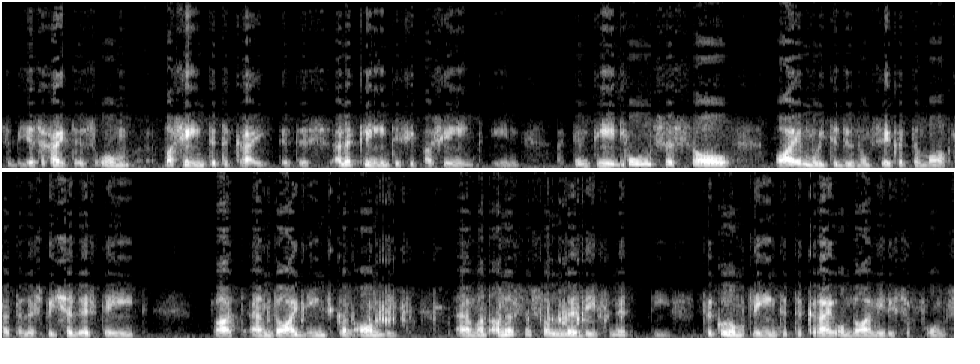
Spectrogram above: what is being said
se besigheid is om pasiënte te kry. Dit is hulle kliënt is die pasiënt en ek dink die fondse sal baie moeite doen om seker te maak dat hulle spesialiste het wat ehm um, daai diens kan aanbied. Um, want anders sal hulle definitief sukkel om kliënte te kry om daai mediese fonds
